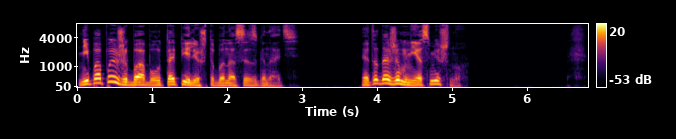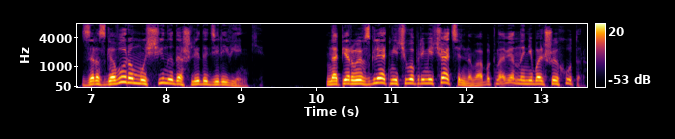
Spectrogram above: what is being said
Не попы же бабу утопили, чтобы нас изгнать. Это даже мне смешно. За разговором мужчины дошли до деревеньки. На первый взгляд ничего примечательного, обыкновенный небольшой хутор.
